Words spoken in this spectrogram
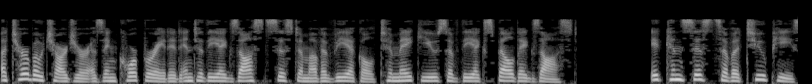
A turbocharger is incorporated into the exhaust system of a vehicle to make use of the expelled exhaust. It consists of a two-piece,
